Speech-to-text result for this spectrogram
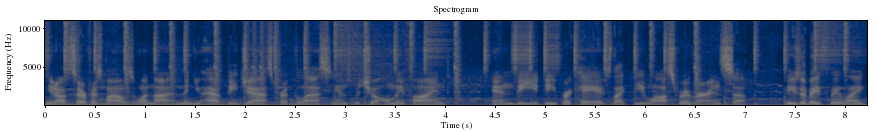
you know, surface biomes and whatnot. And then you have the Jasper Thalassians, which you'll only find in the deeper caves like the Lost River and stuff. These are basically like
